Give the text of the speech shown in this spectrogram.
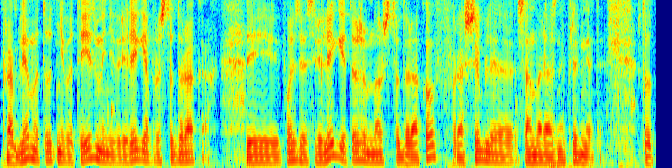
Проблема тут не в атеизме, не в религии, а просто в дураках. И, пользуясь религией, тоже множество дураков расшибли самые разные предметы. Тут,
